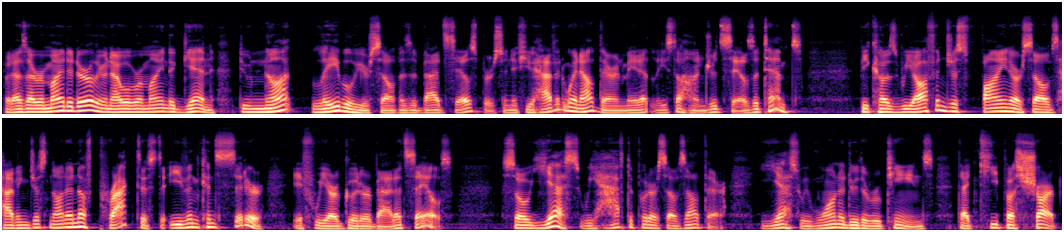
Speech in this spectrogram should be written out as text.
But as I reminded earlier, and I will remind again, do not label yourself as a bad salesperson if you haven't went out there and made at least 100 sales attempts. Because we often just find ourselves having just not enough practice to even consider if we are good or bad at sales. So, yes, we have to put ourselves out there. Yes, we want to do the routines that keep us sharp.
